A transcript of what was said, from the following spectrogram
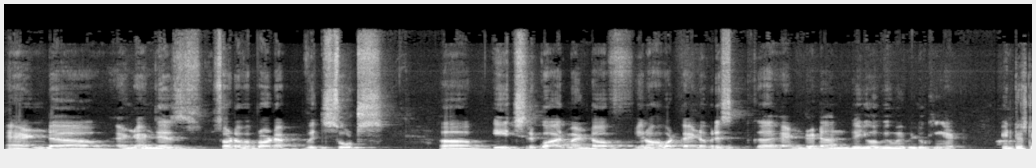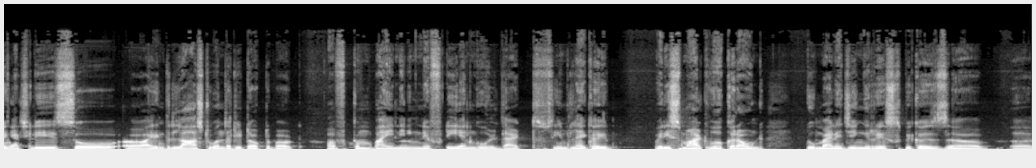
and uh, and and there's sort of a product which suits uh, each requirement of you know what kind of risk uh, and return you, you may be looking at. Interesting, actually. So, uh, I think the last one that you talked about of combining Nifty and gold that seems like a very smart workaround to managing risks because uh, uh,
